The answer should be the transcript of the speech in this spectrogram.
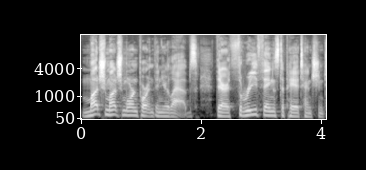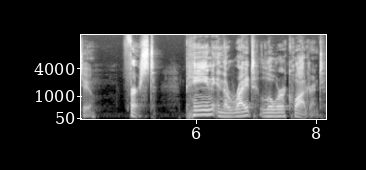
Much, much more important than your labs. There are three things to pay attention to. First, pain in the right lower quadrant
